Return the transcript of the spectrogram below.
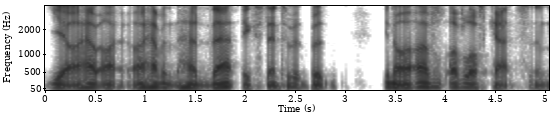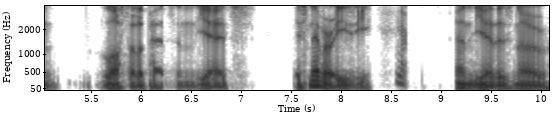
yeah, I have I, I haven't had that extent of it, but you know, I've I've lost cats and lost other pets, and yeah, it's it's never easy. No. And yeah, there's no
